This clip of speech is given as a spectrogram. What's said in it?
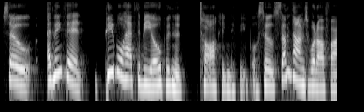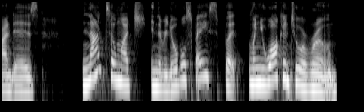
So I think that people have to be open to talking to people. So sometimes what I'll find is not so much in the renewable space, but when you walk into a room,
